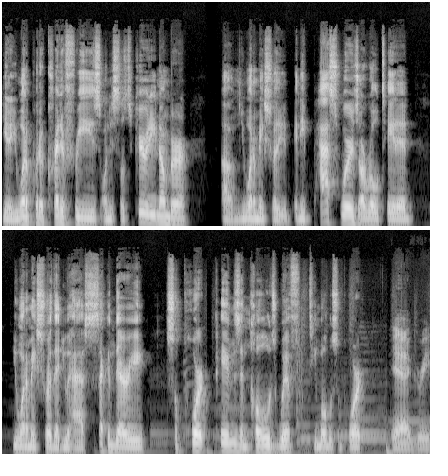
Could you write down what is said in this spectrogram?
you know, you want to put a credit freeze on your social security number. Um, you want to make sure that any passwords are rotated. You want to make sure that you have secondary support pins and codes with T-Mobile support. Yeah, I agree.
